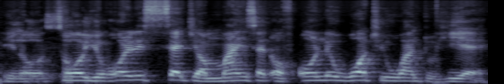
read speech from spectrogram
You know, so you've already set your mindset of only what you want to hear.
